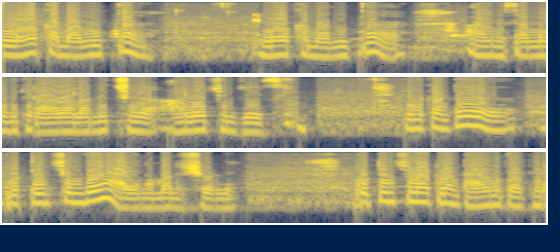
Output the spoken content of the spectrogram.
లోకమంతా లోకమంతా ఆయన సన్నిధికి రావాలని ఆలోచన చేసి ఎందుకంటే పుట్టించిందే ఆయన మనుషుడిని పుట్టించినటువంటి ఆయన దగ్గర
